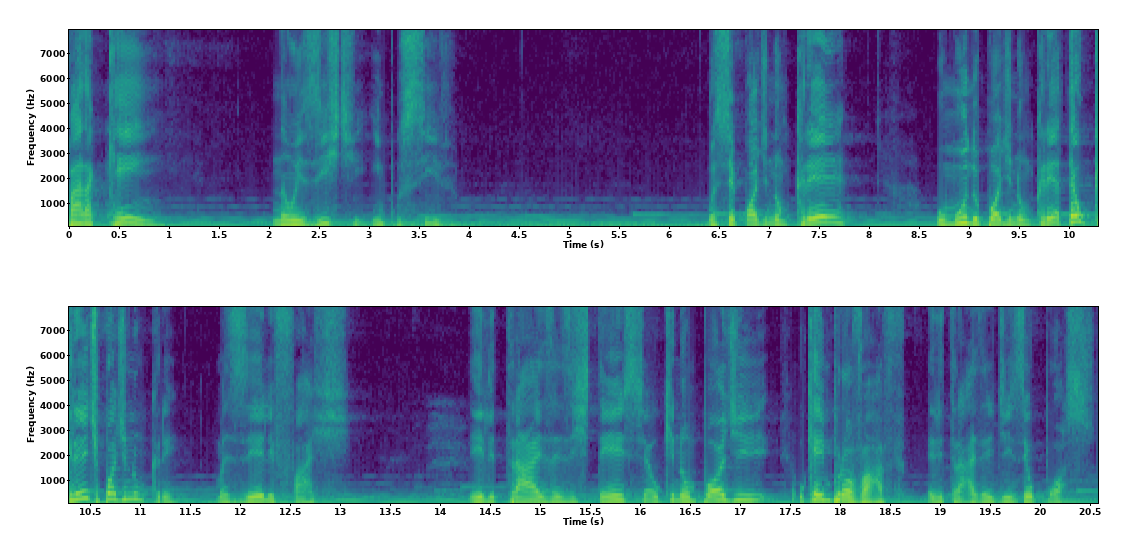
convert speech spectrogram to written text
Para quem não existe impossível. Você pode não crer, o mundo pode não crer, até o crente pode não crer, mas ele faz. Ele traz à existência o que não pode, o que é improvável. Ele traz, ele diz: Eu posso.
